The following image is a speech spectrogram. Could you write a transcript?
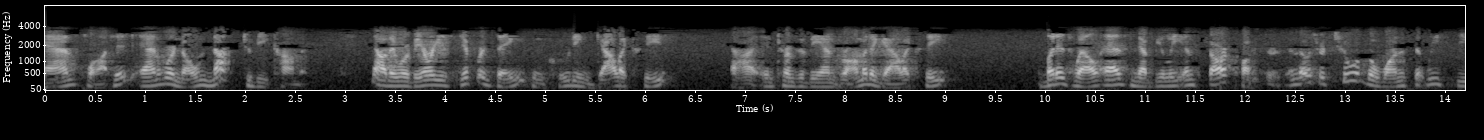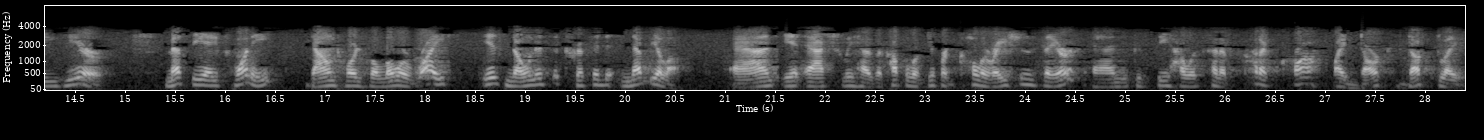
and plotted and were known not to be comets. Now, there were various different things, including galaxies uh, in terms of the Andromeda Galaxy, but as well as nebulae and star clusters. And those are two of the ones that we see here. Messier 20, down towards the lower right, is known as the Trifid Nebula. And it actually has a couple of different colorations there, and you can see how it's kind of cut across by dark dust layers,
